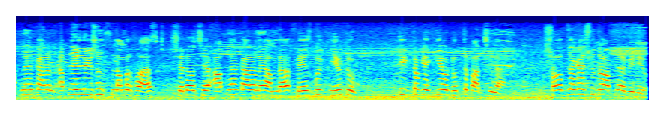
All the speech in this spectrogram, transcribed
আপনার কারণ আপনার এলিগেশন নাম্বার ফার্স্ট সেটা হচ্ছে আপনার কারণে আমরা ফেসবুক ইউটিউব টিকটকে কেউ ঢুকতে পারছি না। সব জায়গায় শুধু আপনার ভিডিও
